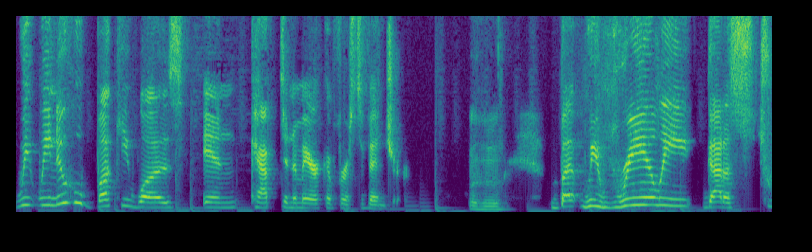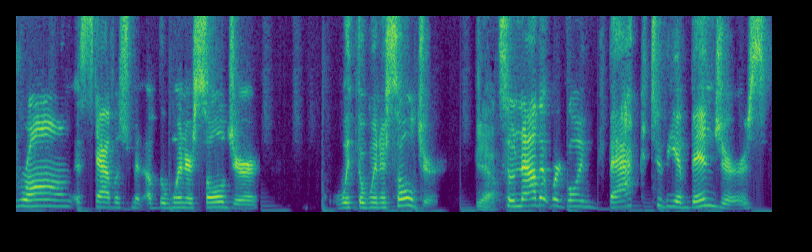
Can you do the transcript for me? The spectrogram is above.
we we knew who Bucky was in Captain America First Avenger hmm but we really got a strong establishment of the Winter Soldier with the Winter Soldier yeah. so now that we're going back to the Avengers,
